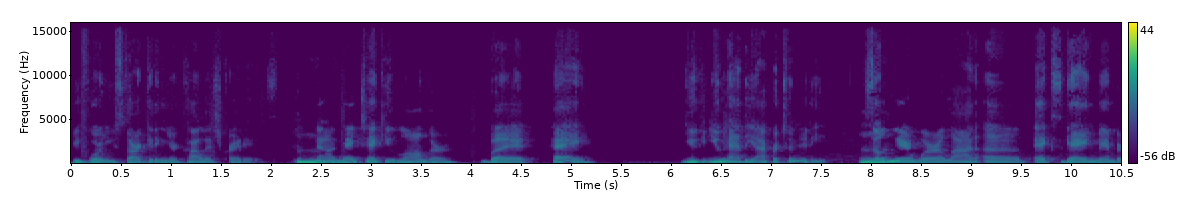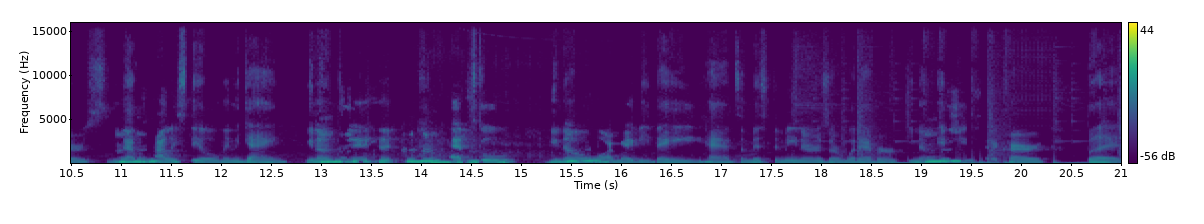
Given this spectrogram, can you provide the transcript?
before you start getting your college credits. Mm-hmm. Now it may take you longer, but hey, you you had the opportunity. Mm-hmm. So there were a lot of ex gang members that was mm-hmm. probably still in the gang, you know what I'm mm-hmm. saying, mm-hmm. at school you know, mm-hmm. or maybe they had some misdemeanors or whatever, you know, mm-hmm. issues that occurred, but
